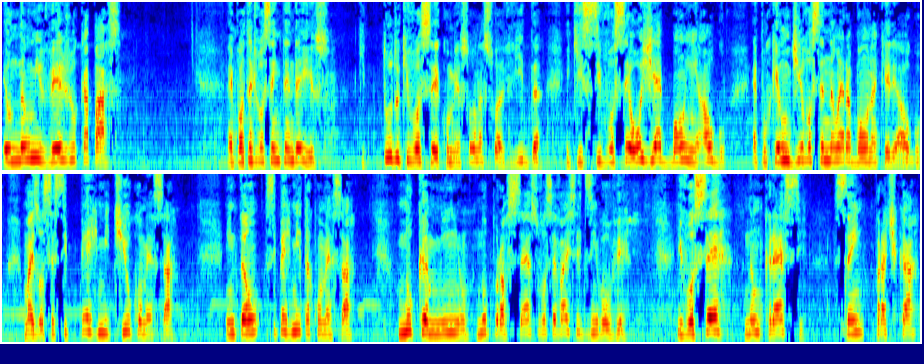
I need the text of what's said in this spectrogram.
eu não me vejo capaz. É importante você entender isso. Tudo que você começou na sua vida e que se você hoje é bom em algo, é porque um dia você não era bom naquele algo, mas você se permitiu começar. Então, se permita começar. No caminho, no processo, você vai se desenvolver. E você não cresce sem praticar.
